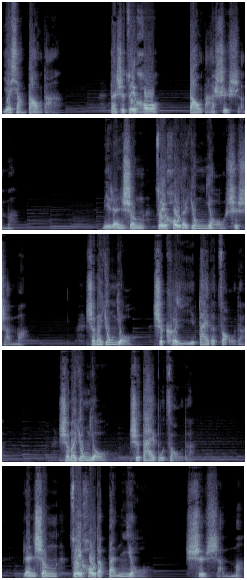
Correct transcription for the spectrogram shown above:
也想到达，但是最后到达是什么？你人生最后的拥有是什么？什么拥有是可以带得走的？什么拥有？是带不走的。人生最后的本有是什么？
